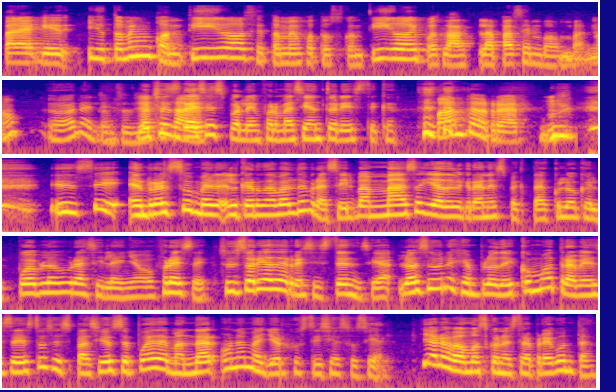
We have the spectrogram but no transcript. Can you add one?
para que ellos tomen contigo, se tomen fotos contigo y pues la, la pasen bomba, ¿no? Órale. Muchas gracias por la información turística. Ponte ahorrar. sí, en resumen, el Carnaval de Brasil va más allá del gran espectáculo que el pueblo brasileño ofrece. Su historia de resistencia lo hace un ejemplo de cómo a través de estos espacios se puede demandar una mayor justicia social. Y ahora vamos con nuestra pregunta.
